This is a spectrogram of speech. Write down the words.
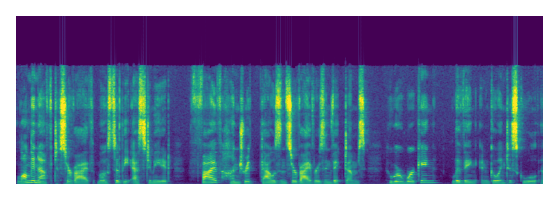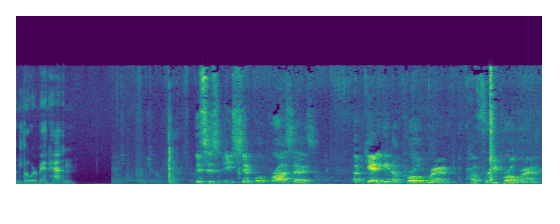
long enough to survive most of the estimated 500,000 survivors and victims who were working, living, and going to school in lower Manhattan. This is a simple process of getting in a program, a free program,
